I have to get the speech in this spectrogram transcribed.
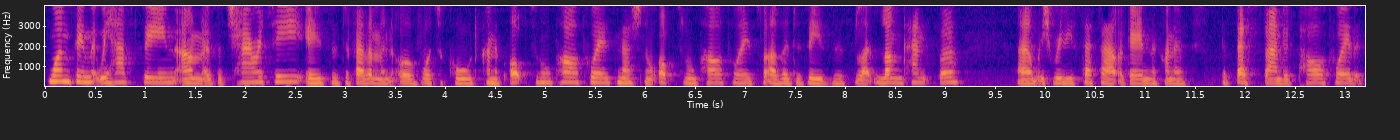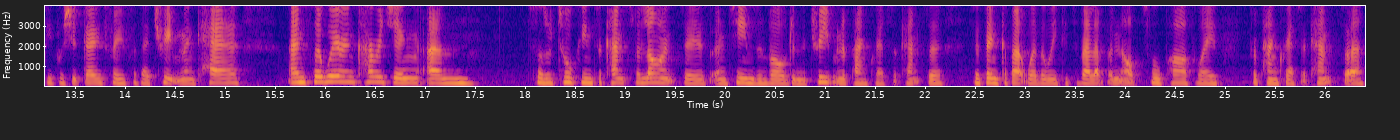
One thing that we have seen um, as a charity is the development of what are called kind of optimal pathways, national optimal pathways for other diseases like lung cancer, um, which really set out again the kind of the best standard pathway that people should go through for their treatment and care. And so we're encouraging um, sort of talking to cancer alliances and teams involved in the treatment of pancreatic cancer to think about whether we could develop an optimal pathway for pancreatic cancer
